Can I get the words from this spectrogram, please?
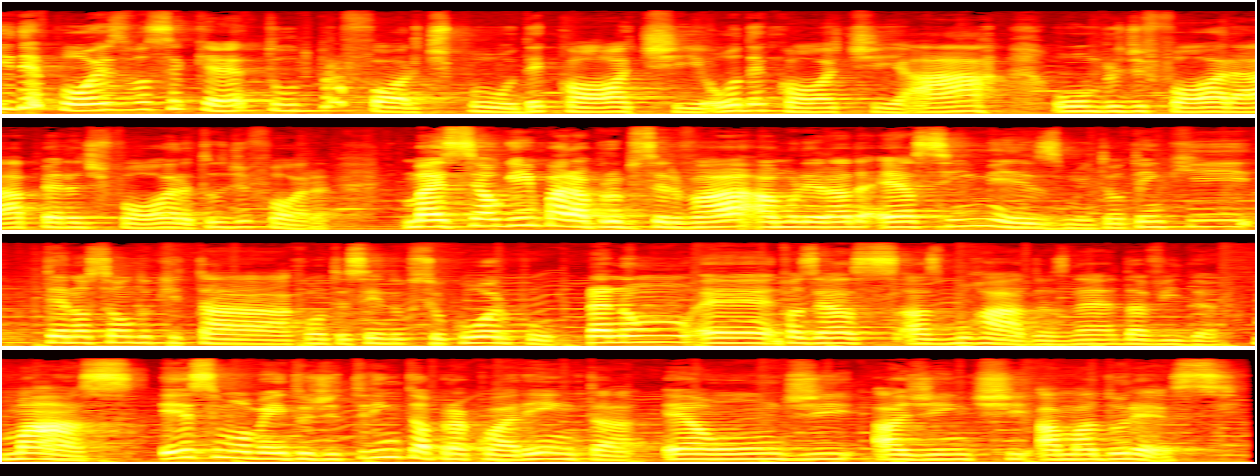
E depois você quer tudo para fora, tipo decote, o decote, ah, o ombro de fora, a perna de fora, tudo de fora. Mas se alguém parar para observar, a mulherada é assim mesmo. Então tem que ter noção do que está acontecendo com o seu corpo para não é, fazer as, as burradas né, da vida. Mas esse momento de 30 para 40 é onde a gente amadurece.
